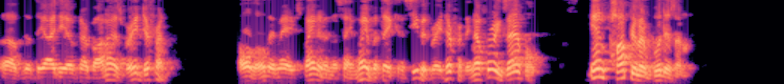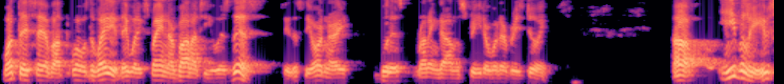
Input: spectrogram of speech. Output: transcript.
uh, the, the idea of nirvana is very different. Although they may explain it in the same way, but they conceive it very differently. Now, for example, in popular Buddhism, what they say about, well, the way they would explain nirvana to you is this. See, this is the ordinary Buddhist running down the street or whatever he's doing. Uh, he believes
